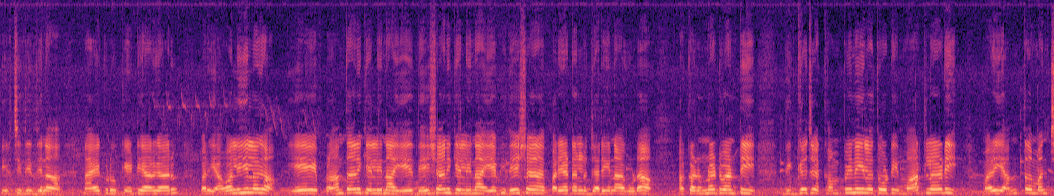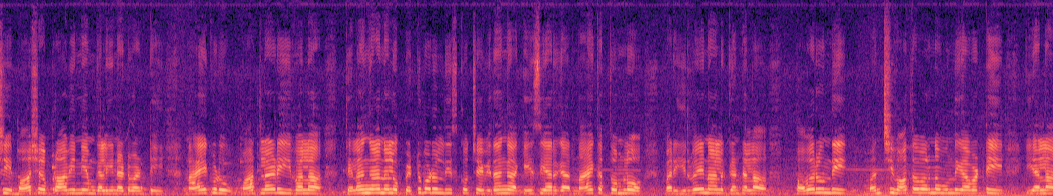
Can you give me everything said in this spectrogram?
తీర్చిదిద్దిన నాయకుడు కేటీఆర్ గారు. మరి అవలీలగా ఏ ప్రాంతానికి వెళ్ళినా ఏ దేశానికి వెళ్ళినా ఏ విదేశ పర్యటనలు జరిగినా కూడా అక్కడ ఉన్నటువంటి దిగ్గజ కంపెనీలతోటి మాట్లాడి మరి అంత మంచి భాషా ప్రావీణ్యం కలిగినటువంటి నాయకుడు మాట్లాడి ఇవాళ తెలంగాణలో పెట్టుబడులు తీసుకొచ్చే విధంగా కేసీఆర్ గారి నాయకత్వంలో మరి ఇరవై నాలుగు గంటల పవర్ ఉంది. మంచి వాతావరణం ఉంది కాబట్టి ఇలా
